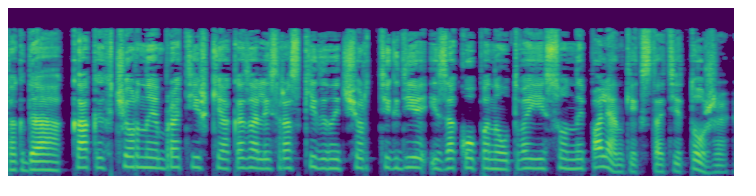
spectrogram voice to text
Тогда как их черные братишки оказались раскиданы черти где и закопаны у твоей сонной полянки, кстати, тоже?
